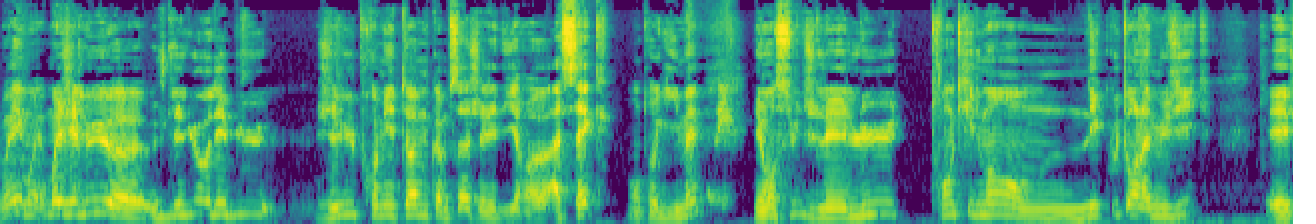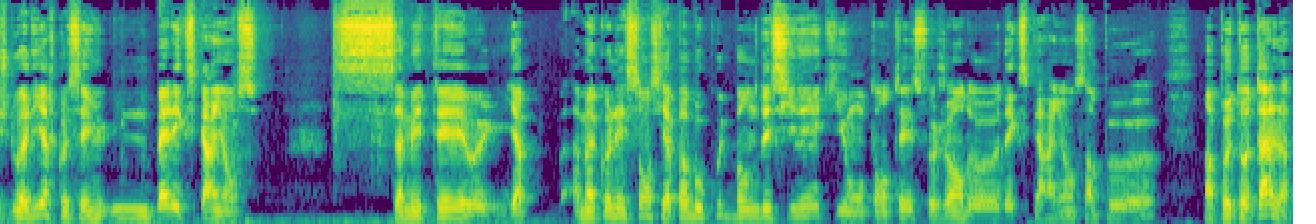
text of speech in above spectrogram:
Oui, moi, moi j'ai lu, euh, je l'ai lu au début j'ai lu le premier tome comme ça, j'allais dire euh, à sec entre guillemets, et ensuite je l'ai lu tranquillement en écoutant la musique et je dois dire que c'est une, belle expérience. Ça m'était, a à ma connaissance, il n'y a pas beaucoup de bandes dessinées qui ont tenté ce genre d'expérience un peu, euh, un peu totale.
